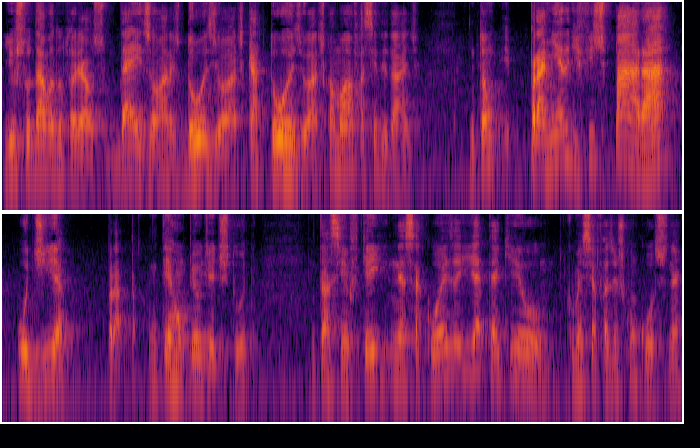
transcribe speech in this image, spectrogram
E eu estudava, doutor Elson, 10 horas, 12 horas, 14 horas, com a maior facilidade. Então, para mim era difícil parar o dia, para interromper o dia de estudo. Então, assim, eu fiquei nessa coisa e até que eu comecei a fazer os concursos, né?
